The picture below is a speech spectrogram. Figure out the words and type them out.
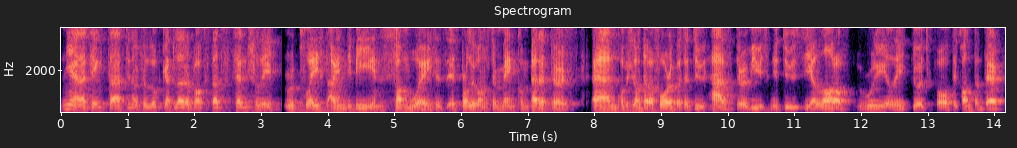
Yeah, I think that you know if you look at Letterboxd, that's essentially replaced IMDb in some ways. It's it's probably one of their main competitors. And obviously, don't have a forum, but they do have the reviews, and you do see a lot of really good quality content there.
